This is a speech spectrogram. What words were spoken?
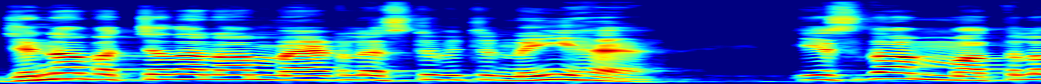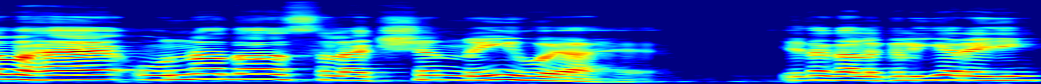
ਜਿਨ੍ਹਾਂ ਬੱਚਿਆਂ ਦਾ ਨਾਮ ਮੈਟ ਲਿਸਟ ਵਿੱਚ ਨਹੀਂ ਹੈ ਇਸ ਦਾ ਮਤਲਬ ਹੈ ਉਹਨਾਂ ਦਾ ਸਿਲੈਕਸ਼ਨ ਨਹੀਂ ਹੋਇਆ ਹੈ। ਇਹ ਤਾਂ ਗੱਲ ਕਲੀਅਰ ਹੈ ਜੀ।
